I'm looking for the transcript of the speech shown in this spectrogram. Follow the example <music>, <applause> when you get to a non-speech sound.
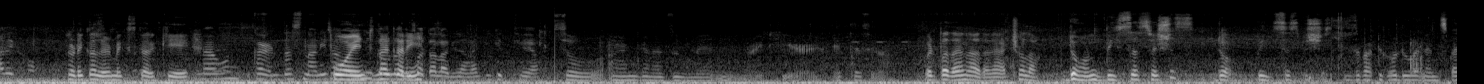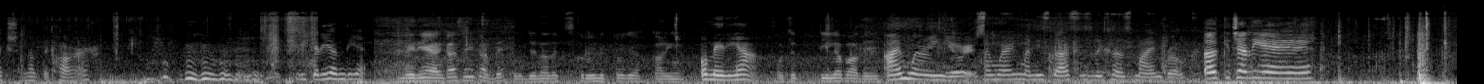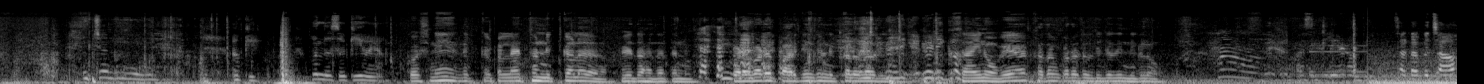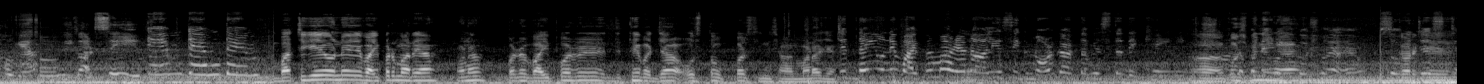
ਆ ਦੇਖੋ ਥੋੜੇ ਕਲਰ ਮਿਕਸ ਕਰਕੇ ਮੈਂ ਹੁਣ ਕਰਨ ਦੱਸਣਾ ਨਹੀਂ ਪੁਆਇੰਟ ਨਾ ਕਰੀ ਪਤਾ ਲੱਗ ਜਾਣਾ ਕਿ ਕਿੱਥੇ ਆ so I am to zoom in right here ਇੱਥੇ ਸੀਗਾ ਬਟ ਪਤਾ ਨਾ ਦਾ natural don't be suspicious don't be suspicious he about about to go do an inspection of the car ਕੀ ਕਰੀ ਜਾਂਦੀ ਹੈ ਮੇਰੀਆਂ ਐਨਕਾਂ ਸਹੀ ਕਰ ਦੇ ਜਿਨ੍ਹਾਂ ਦਾ ਸਕਰੂ ਨਿਕਲ ਗਿਆ ਕਾਲੀਆਂ ਉਹ ਮੇਰੀਆਂ ਉਹ ਤੇ ਤੀਲਾ ਪਾ ਦੇ I'm wearing yours I'm wearing Mani's glasses because mine broke okay ਚੱਲੀਏ ਚੱਲੀਏ ਓਕੇ ਹੁਣ ਦੱਸੋ ਕੀ ਹੋਇਆ ਕੁਛ ਨਹੀਂ ਨਿਕਲ ਪਹਿਲਾਂ ਇੱਥੋਂ ਨਿਕਲ ਫੇਰ ਦੱਸਦਾ ਤੈਨੂੰ ਫਟਾਫਟ ਪਾਰਕਿੰਗ ਤੋਂ ਨਿਕਲ ਉਹਨਾਂ ਦੀ ਸਾਈਨ ਹੋ ਗਿਆ ਖਤਮ ਕਰੋ ਜਲਦੀ ਜਲਦੀ ਨਿਕਲੋ ਅਸੀਂ ਕਲੀਅਰ ਹੋ ਸਾਡਾ ਬਚਾਅ ਹੋ ਗਿਆ ਵੀ got save time time time ਬਚ ਗਏ ਉਹਨੇ ਵਾਈਪਰ ਮਾਰਿਆ ਹਨਾ ਪਰ ਵਾਈਪਰ ਜਿੱਥੇ ਵੱਜਾ ਉਸ ਤੋਂ ਉੱਪਰ ਸੀ ਨਿਸ਼ਾਨ ਮਾੜਾ ਜਿਹਾ ਜਿੱਦਾਂ ਹੀ ਉਹਨੇ ਵਾਈਪਰ ਮਾਰਿਆ ਨਾਲ ਹੀ ਅਸੀਂ ਇਗਨੋਰ ਕਰਤਾ ਵੀ ਅਸੀਂ ਤਾਂ ਦੇਖਿਆ ਹੀ ਨਹੀਂ ਹਾਂ ਕੁਝ ਵੀ ਨਹੀਂ ਹੋਇਆ ਕੁਝ ਹੋਇਆ ਆ ਸੋ ਜਸਟ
